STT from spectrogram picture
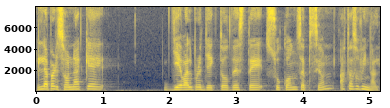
la persona que lleva el proyecto desde su concepción hasta su final.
